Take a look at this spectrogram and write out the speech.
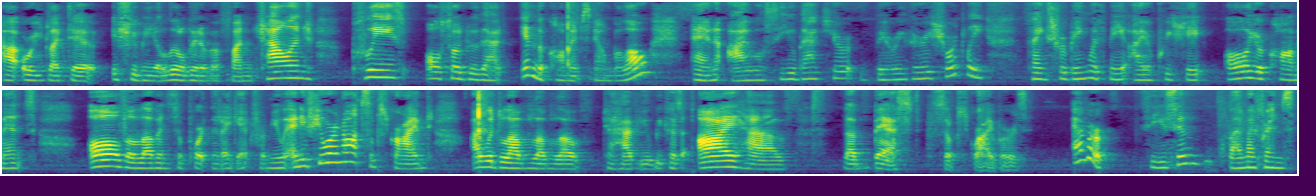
uh, or you'd like to issue me a little bit of a fun challenge, please also do that in the comments down below. And I will see you back here very, very shortly. Thanks for being with me. I appreciate all your comments, all the love and support that I get from you. And if you are not subscribed, I would love, love, love to have you because I have the best subscribers ever. See you soon. Bye, my friends.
